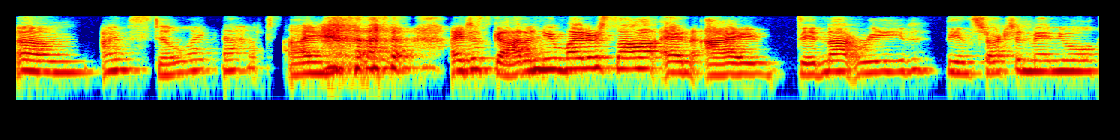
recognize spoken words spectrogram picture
um, I'm still like that. I I just got a new miter saw and I did not read the instruction manual.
